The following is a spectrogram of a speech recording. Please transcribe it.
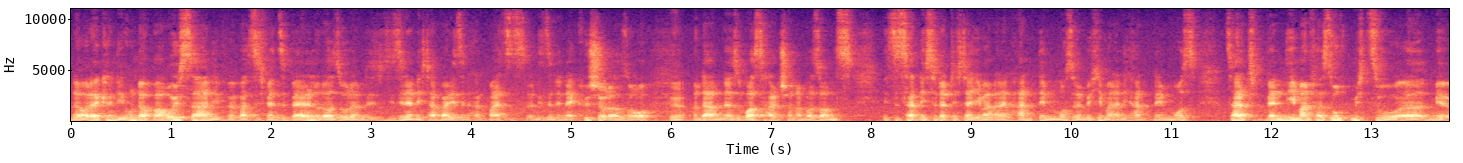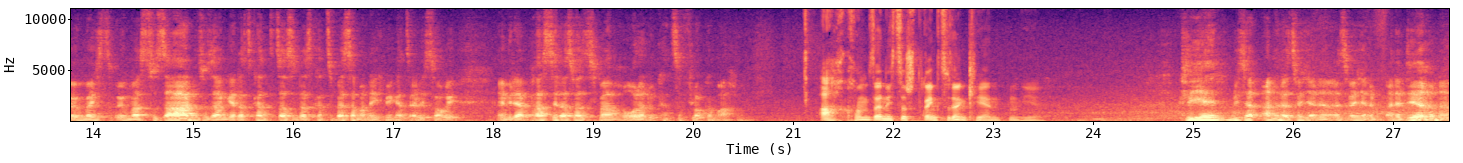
Ne, oder können die Hunde auch mal ruhig sein, die, was ich, wenn sie bellen oder so, dann, die, sind ja nicht dabei, die sind halt meistens, die sind in der Küche oder so. Ja. Und dann äh, sowas halt schon. Aber sonst ist es halt nicht so, dass ich da jemanden an die Hand nehmen muss oder mich jemand an die Hand nehmen muss. Es ist halt, wenn jemand versucht, mich zu, äh, mir irgendwas, irgendwas zu sagen, zu sagen, ja, das kannst das und das kannst du besser machen, denke ich mir ganz ehrlich, sorry, entweder passt dir das, was ich mache, oder du kannst eine Flocke machen. Ach komm, sei nicht so streng zu deinen Klienten hier. Klienten, mich hat an, als wäre ich eine, als wäre ich eine, eine Dirne.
